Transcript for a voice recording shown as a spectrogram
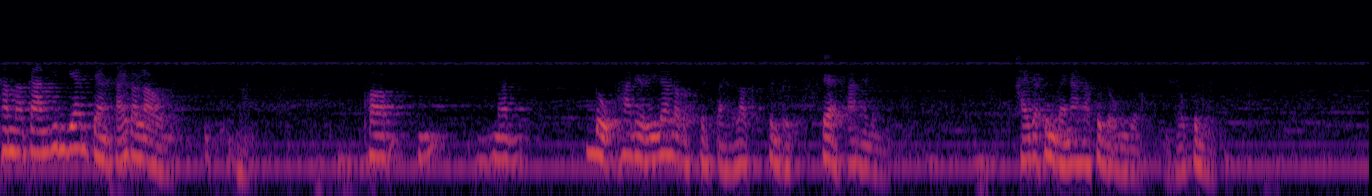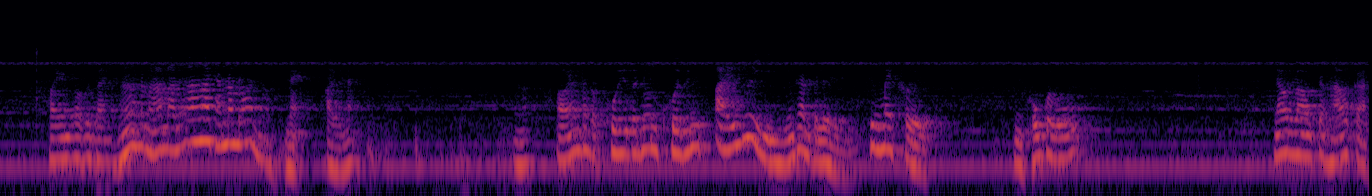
ทำอาการยิ้มแย้มแจ่มใสกับเรา พอมาดุพระเดียวนี้แล้วเราก็ขึ้นไปเราขึ้นไปแก้พระนั่นเองใครจะขึ้นไปนะเราขึ้นไปองค์เดียวเราขึ้นไปพอเองเราขึ้นไปเฮ้ยมามาอ้าทำน้ำร้อนแหนอะไรนะเอานั้นท่านก็คุยไปนู่นคุยไปนี่ไปเรื่อยอย่างท่านไปเลย ซึ่งไม่เคยนี่ผมก็รู้ แล้วเราจะหาโอกาส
